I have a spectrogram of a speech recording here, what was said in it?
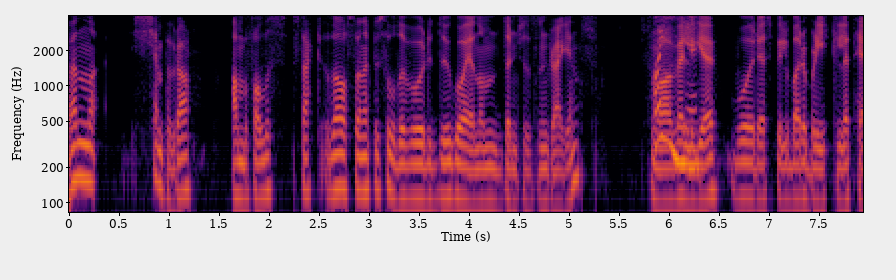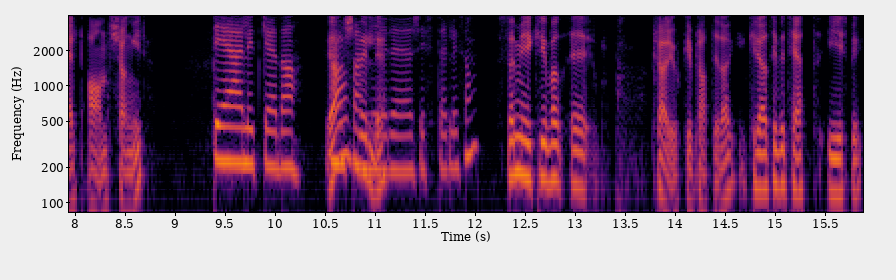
Men kjempebra. Anbefales sterkt. Det er også en episode hvor du går gjennom Dungeons and Dragons. Som var veldig gøy. Hvor spillet bare blir til et helt annet sjanger. Det er litt gøy, da. Ja, Sånn sjangerskifte, liksom. Så det er mye kriva... Eh, klarer jo ikke prate i dag. Kreativitet i spill.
